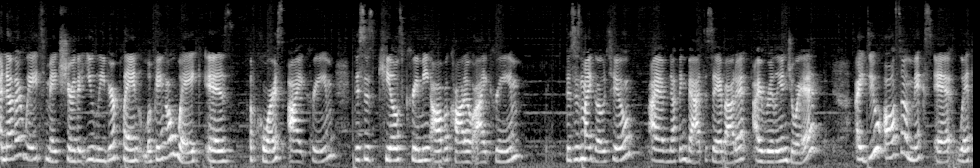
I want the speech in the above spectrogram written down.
Another way to make sure that you leave your plane looking awake is, of course, eye cream. This is Kiehl's Creamy Avocado Eye Cream. This is my go-to. I have nothing bad to say about it. I really enjoy it. I do also mix it with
